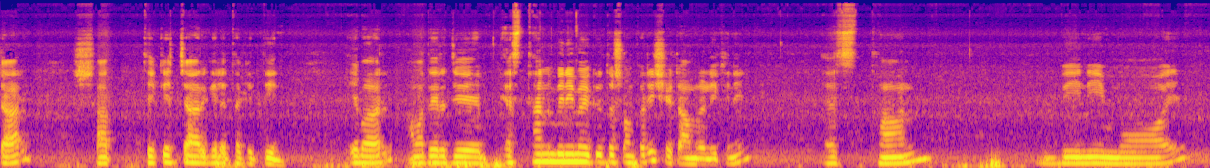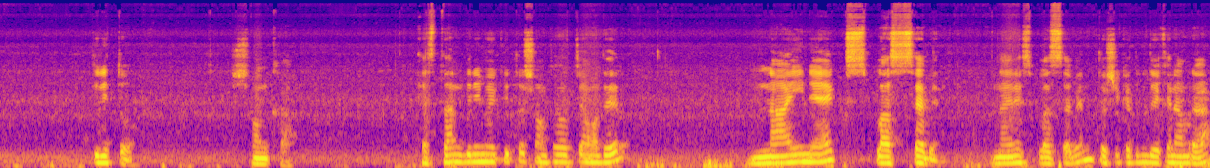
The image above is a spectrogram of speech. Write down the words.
চার, সাত থেকে চার গেলে থাকে তিন। এবার আমাদের যে স্থান বিনিময়কৃত সংখ্যাটি, সেটা আমরা লিখে নিই। স্থান বিনিময়কৃত সংখ্যা। স্থান বিনিময়কৃত সংখ্যা হচ্ছে আমাদের nine x plus seven. Nine x plus seven. তো সেক্ষেত্রে কিন্তু এখানে আমরা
